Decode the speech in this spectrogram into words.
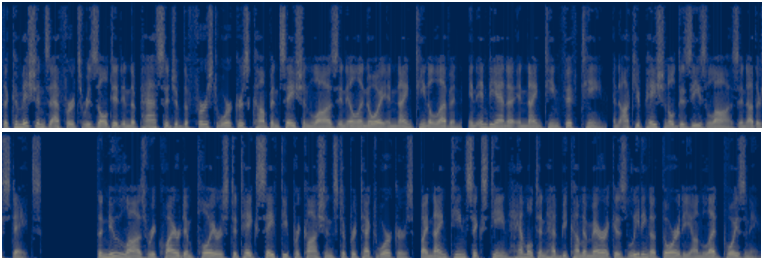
The Commission's efforts resulted in the passage of the first workers' compensation laws in Illinois in 1911, in Indiana in 1915, and occupational disease laws in other states. The new laws required employers to take safety precautions to protect workers. By 1916, Hamilton had become America's leading authority on lead poisoning.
